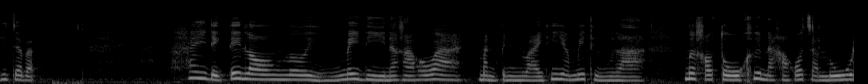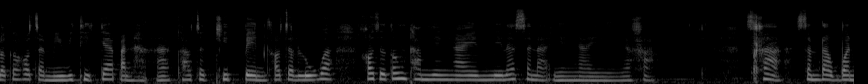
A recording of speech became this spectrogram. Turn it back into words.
ที่จะแบบ ให้เด็กได้ลองเลยไม่ดีนะคะ เพราะว่ามันเป็นวัยที่ยังไม่ถึงเวลา เมื่อเขาโตขึ้นนะคะเขาจะรู้แล้วก็เขาจะมีวิธีแก้ปัญหา เขาจะคิดเป็นเขาจะรู้ว่าเขาจะต้องทำยังไงมีลักษณะยังไงอย่างเงี้ยค่ะค่ะสำหรับวัน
